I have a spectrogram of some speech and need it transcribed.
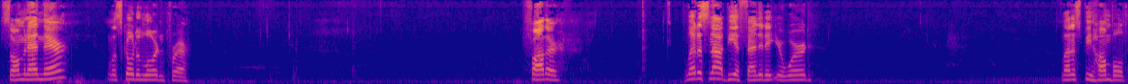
So I'm going to end there. Let's go to the Lord in prayer. Father, let us not be offended at your word. Let us be humbled.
